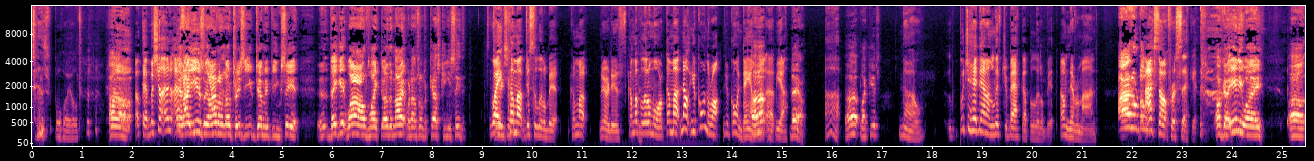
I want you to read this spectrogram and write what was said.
and spoiled. Uh, okay, Michelle. I, I, and I usually I don't know, Teresa. You can tell me if you can see it. Uh, They get wild like the other night when I was on the couch. Can you see? The, wait, Teresa? come up just a little bit. Come up. There it is. Come up a little more. Come up. No, you're going the wrong. You're going down, Up. not up. Yeah, down, up. up like this. No, put your head down and lift your back up a little bit. Oh, never mind. I don't know. I saw it for a second. Okay. Anyway, uh,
